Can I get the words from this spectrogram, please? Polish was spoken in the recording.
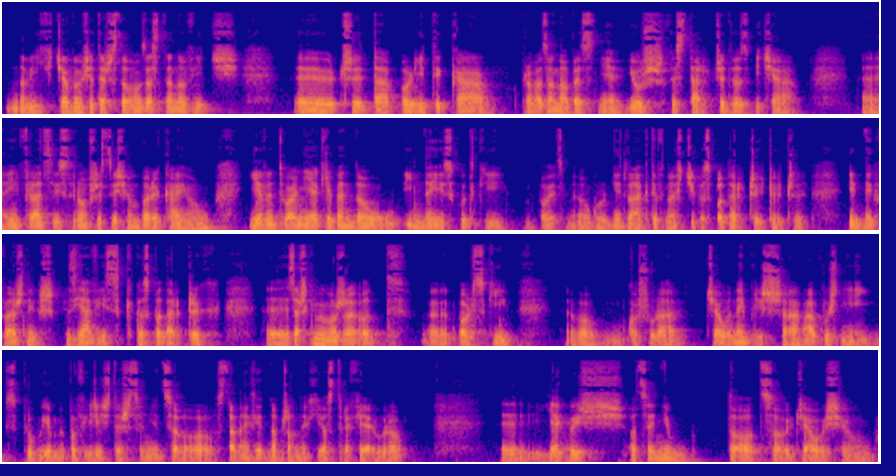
No i chciałbym się też z Tobą zastanowić, czy ta polityka prowadzona obecnie już wystarczy do zbicia e, inflacji, z którą wszyscy się borykają i ewentualnie jakie będą inne jej skutki, powiedzmy ogólnie dla aktywności gospodarczej czy, czy innych ważnych zjawisk gospodarczych. E, zacznijmy może od e, Polski, bo koszula ciało najbliższa, a później spróbujemy powiedzieć też co nieco o Stanach Zjednoczonych i o strefie euro. Jak byś ocenił to, co działo się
